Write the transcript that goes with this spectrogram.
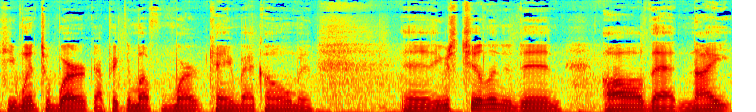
he went to work. I picked him up from work, came back home, and and he was chilling, and then all that night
